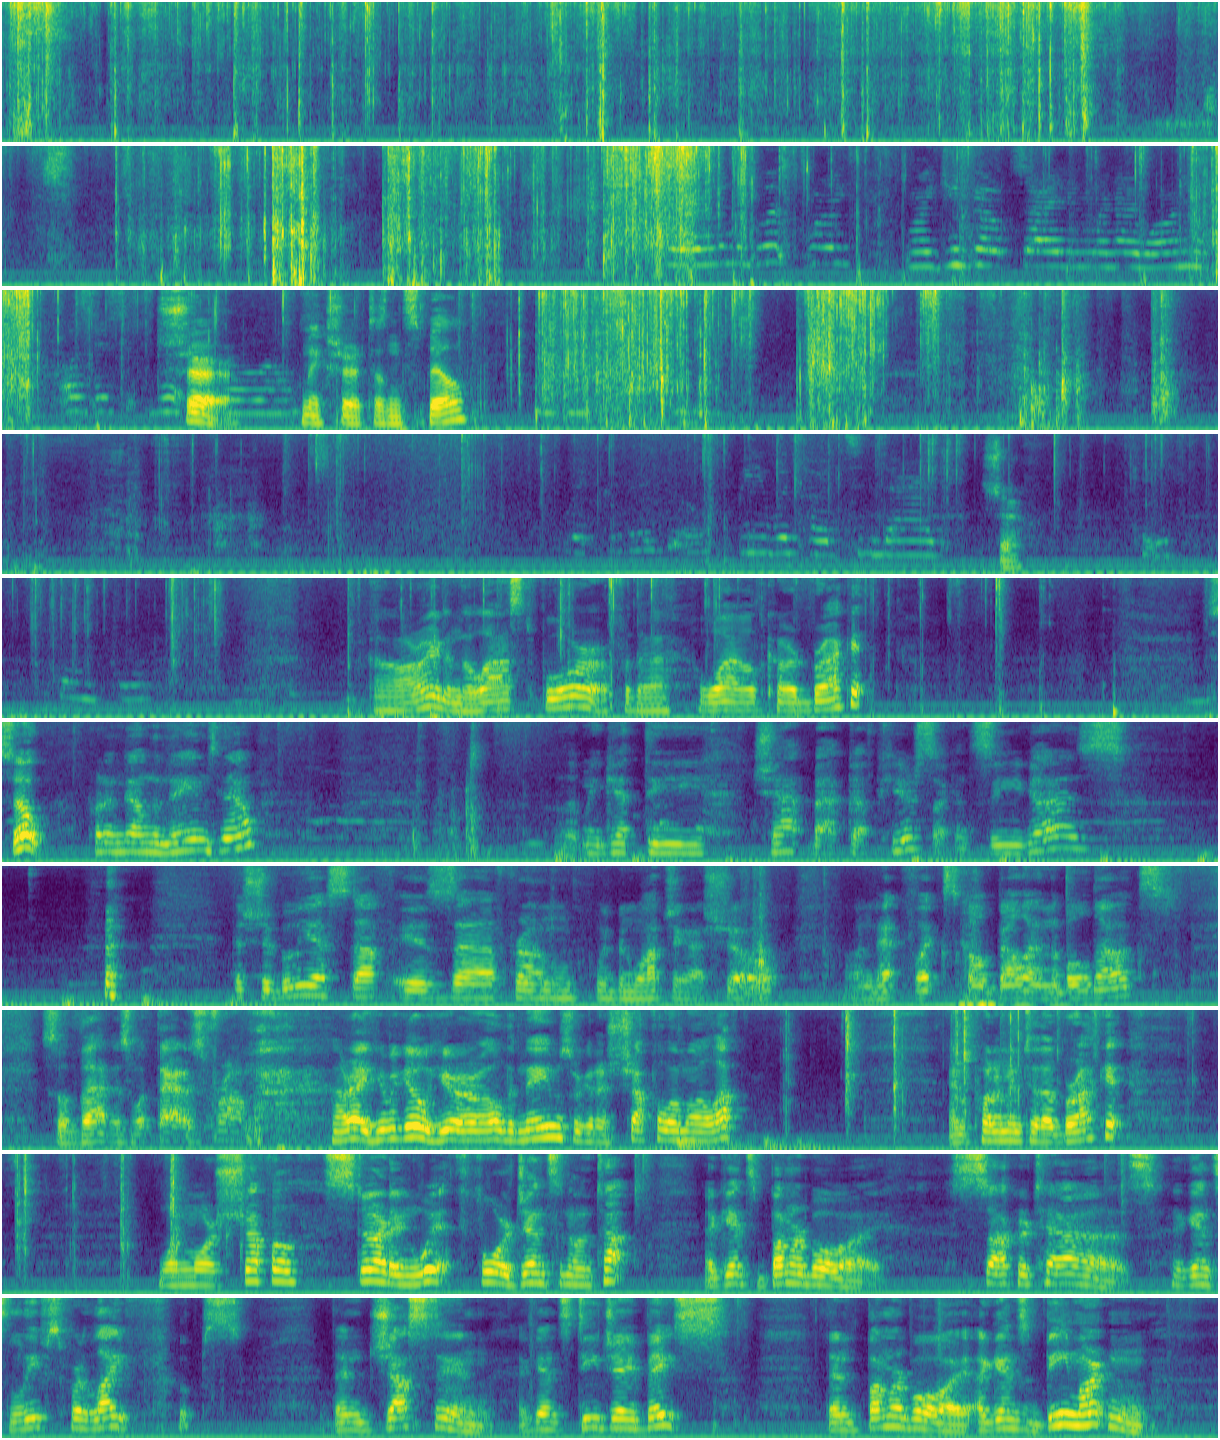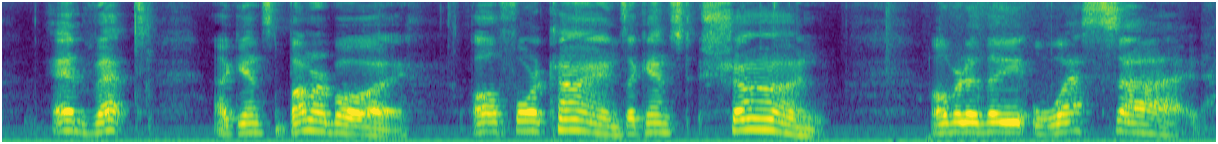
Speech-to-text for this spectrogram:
So I'm gonna put my my drink outside, and when I want it, I'll just get Sure. Make sure it doesn't spill. Wait, can I go be with Hudson, Dad? Sure. You. Alright, and the last four are for the wild card bracket. So, putting down the names now. Let me get the chat back up here so I can see you guys. the Shibuya stuff is uh, from, we've been watching a show on Netflix called Bella and the Bulldogs. So that is what that is from. Alright, here we go. Here are all the names. We're going to shuffle them all up and put them into the bracket. One more shuffle, starting with four Jensen on top against Bummer Boy. Soccer Taz against Leafs for Life. Oops. Then Justin against DJ Bass. Then Bummer Boy against B Martin. Ed Vet against Bummer Boy. All four kinds against Sean. Over to the west side.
